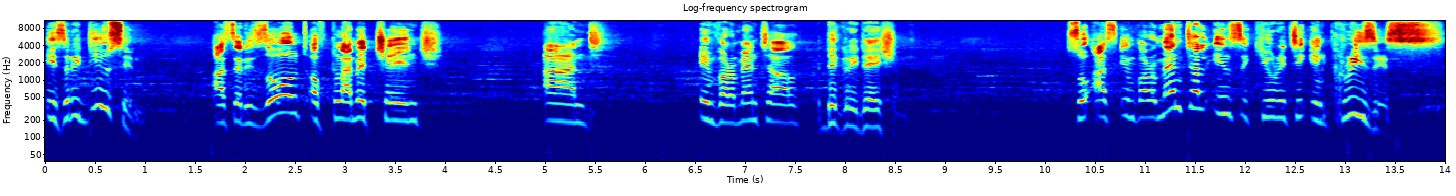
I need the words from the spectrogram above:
is reducing as a result of climate change and environmental degradation. So as environmental insecurity increases,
